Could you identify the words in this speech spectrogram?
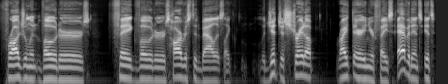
fraudulent voters, fake voters, harvested ballots, like legit, just straight up right there in your face evidence. It's,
